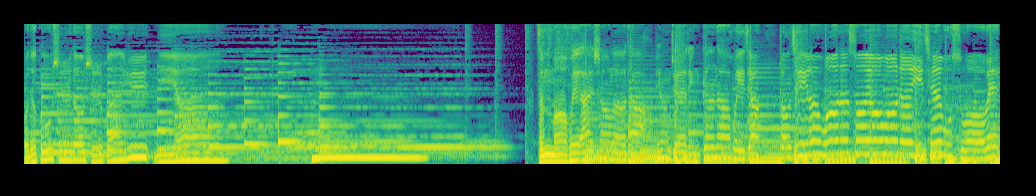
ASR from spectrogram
我的故事都是关于你呀、怎么会爱上了他，并决定跟他回家，放弃了我的所有，我的一切无所谓。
